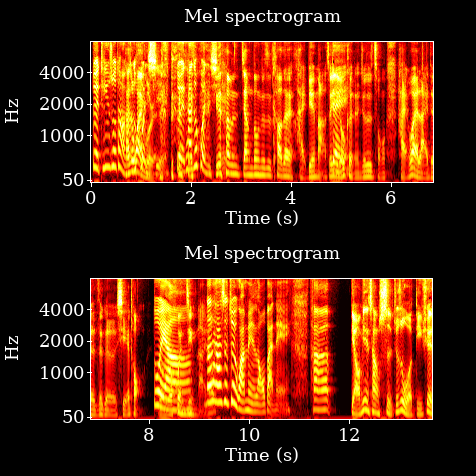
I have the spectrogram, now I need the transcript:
对，听说他好像是混血，对，他是混血，因为他们江东就是靠在海边嘛，所以有可能就是从海外来的这个血统，对啊，混进来、哦。那他是最完美的老板呢？他。表面上是，就是我的确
